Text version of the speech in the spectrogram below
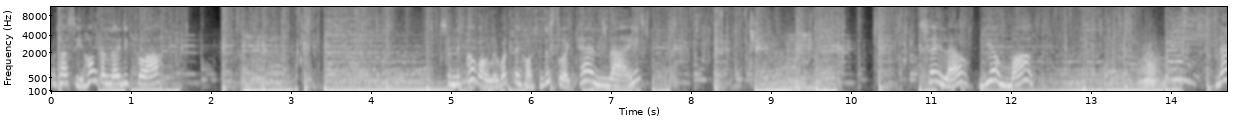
มาทาสีห้องกันเลยดีกว่า ฉันนึกภาพออกเลยว่าเตียงของฉันจะสวยแค่ไหน ใช่แล้ว เยี่ยมมาก แน่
